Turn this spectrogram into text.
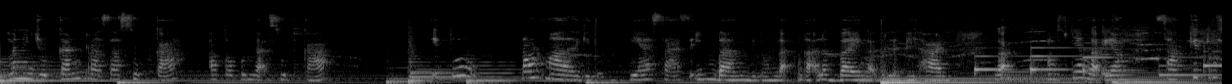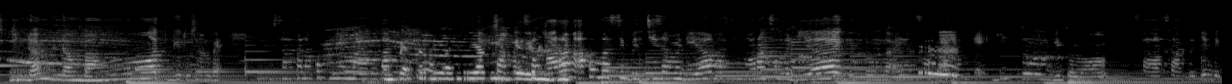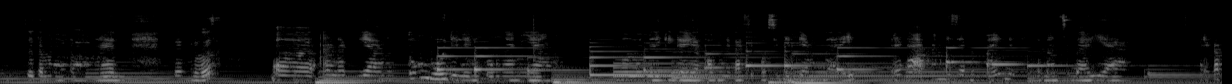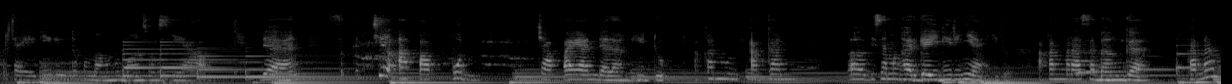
menunjukkan rasa suka ataupun nggak suka itu normal gitu biasa seimbang gitu nggak nggak lebay nggak berlebihan nggak maksudnya nggak yang sakit terus dendam dendam banget gitu sampai misalkan aku punya mantan sampai teriak-teriak sampai gitu. Ya. sekarang aku masih benci sama dia masih marah sama dia gitu nggak yang sekarang kayak gitu gitu loh salah satunya begitu teman-teman terus uh, anak yang tumbuh di lingkungan yang memiliki gaya komunikasi positif yang baik mereka akan bisa bermain dengan teman sebaya. Mereka percaya diri untuk membangun hubungan sosial. Dan sekecil apa pun capaian dalam hidup akan akan uh, bisa menghargai dirinya gitu, akan merasa bangga. Karena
